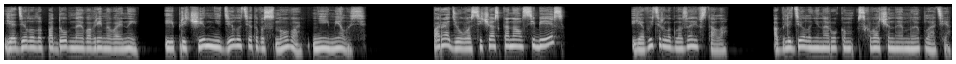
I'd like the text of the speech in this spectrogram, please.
Я делала подобное во время войны, и причин не делать этого снова не имелось. «По радио у вас сейчас канал CBS?» Я вытерла глаза и встала. Оглядела ненароком схваченное мною платье.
